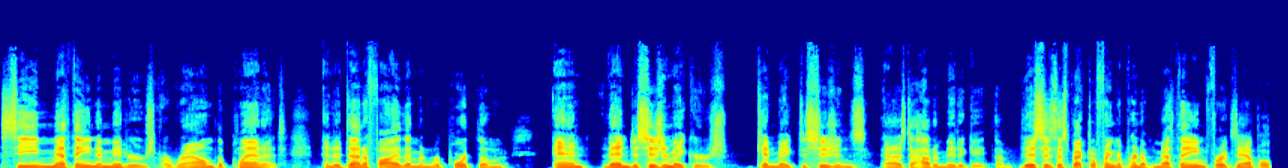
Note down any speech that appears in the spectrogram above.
see methane emitters around the planet and identify them and report them. And then decision makers can make decisions as to how to mitigate them. This is a spectral fingerprint of methane, for example.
